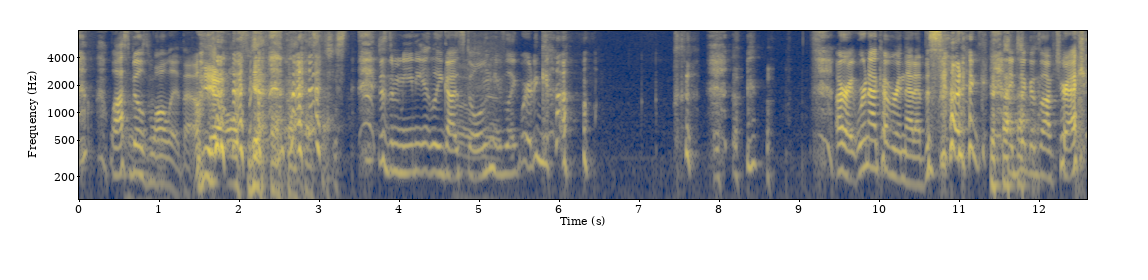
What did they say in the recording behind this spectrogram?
Lost Bill's wallet though. Yeah, all, yeah. Just immediately got stolen. He's like, "Where'd it go?" All right, we're not covering that episode. I took us off track.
